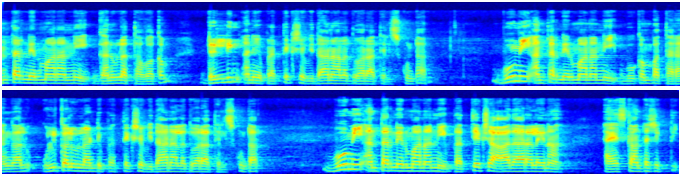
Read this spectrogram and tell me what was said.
అంతర్నిర్మాణాన్ని గనుల తవ్వకం డ్రిల్లింగ్ అనే ప్రత్యక్ష విధానాల ద్వారా తెలుసుకుంటారు. భూమి అంతర్నిర్మాణాన్ని భూకంప తరంగాలు ఉల్కలు లాంటి ప్రత్యక్ష విధానాల ద్వారా తెలుసుకుంటారు. భూమి అంతర్నిర్మాణాన్ని ప్రత్యక్ష ఆధారాలైన అయస్కాంత శక్తి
